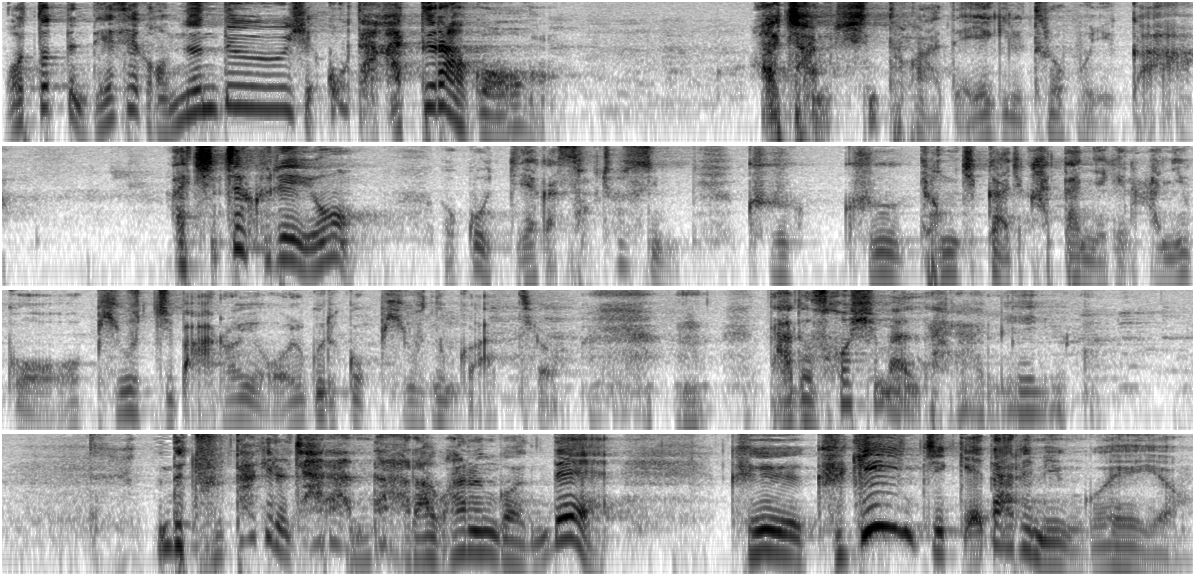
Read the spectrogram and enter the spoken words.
어떤 땐 내세가 없는 듯이 꼭 나갔더라고 아 참 신통하대 얘기를 들어보니까 아 진짜 그래요 꼭 내가 성철 스님 그, 그 경지까지 갔다는 얘기는 아니고 비웃지 말아요. 얼굴이 꼭 비웃는 것 같아요. 나도 소심한 사람이에요 근데 줄타기를 잘한다라고 하는 건데 그 그게 이제 깨달음인 거예요.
